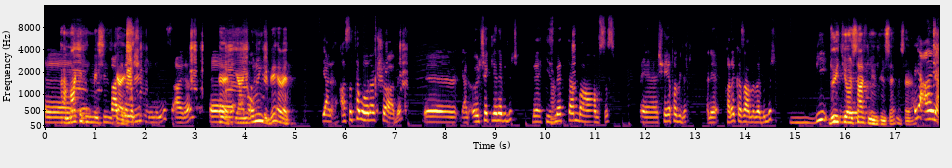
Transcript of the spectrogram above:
E, ha, marketing machine marketing hikayesi. machine ürünümüz. Aynen. E, Evet yani onun gibi evet. yani aslında tam olarak şu abi. E, yani ölçeklenebilir ve hizmetten bağımsız e, şey yapabilir. Hani para kazandırabilir. Bir Do it yourself mümkünse mesela. Ya aynen,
